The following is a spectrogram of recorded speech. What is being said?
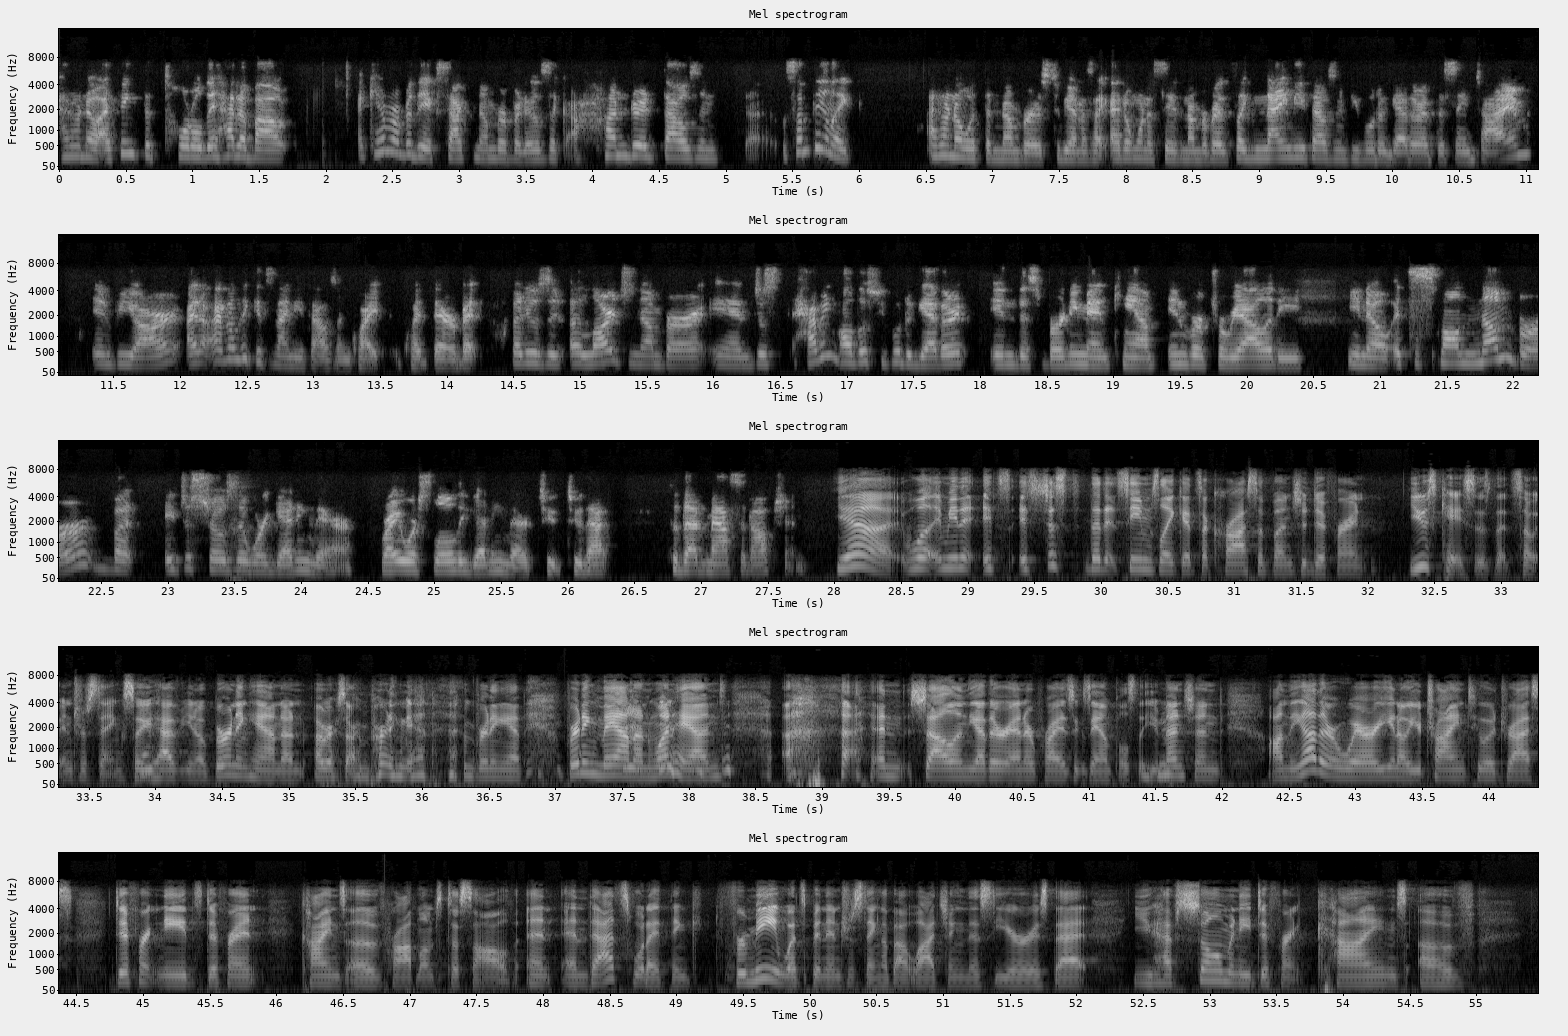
I don't know, I think the total they had about, I can't remember the exact number, but it was like a hundred thousand, uh, something like, I don't know what the number is to be honest. I, I don't want to say the number, but it's like ninety thousand people together at the same time in VR. I, I don't think it's ninety thousand quite quite there, but but it was a, a, large number, and just having all those people together in this Burning Man camp in virtual reality, you know, it's a small number, but it just shows that we're getting there, right? We're slowly getting there to to that to that mass adoption. Yeah, well, I mean, it's it's just that it seems like it's across a bunch of different use cases that's so interesting. So you have, you know, Burning Hand on, or sorry, Burning Man, Burning Hand, Burning Man on one hand, uh, and Shell and the other enterprise examples that you mm-hmm. mentioned on the other, where you know you're trying to address different needs, different kinds of problems to solve, and and that's what I think for me, what's been interesting about watching this year is that you have so many different kinds of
